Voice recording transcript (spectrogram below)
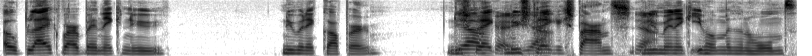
Oh, blijkbaar ben ik nu, nu ben ik kapper. Nu, Ja, spreek, nu ja. spreek ik Spaans. Ja. Nu ben ik iemand met een hond.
